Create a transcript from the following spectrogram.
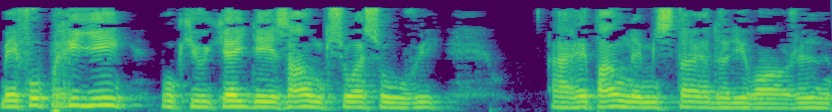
mais il faut prier pour qu'il y ait des âmes qui soient sauvées à répandre le mystère de l'Évangile.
